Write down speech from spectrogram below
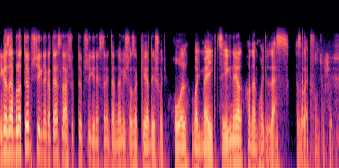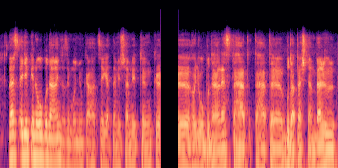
Igazából a többségnek, a Teslások többségének szerintem nem is az a kérdés, hogy hol vagy melyik cégnél, hanem hogy lesz. Ez a legfontosabb. Lesz egyébként Óbudán, azért mondjuk el, ha céget nem is említünk, hogy Óbudán lesz, tehát, tehát Budapesten belül,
